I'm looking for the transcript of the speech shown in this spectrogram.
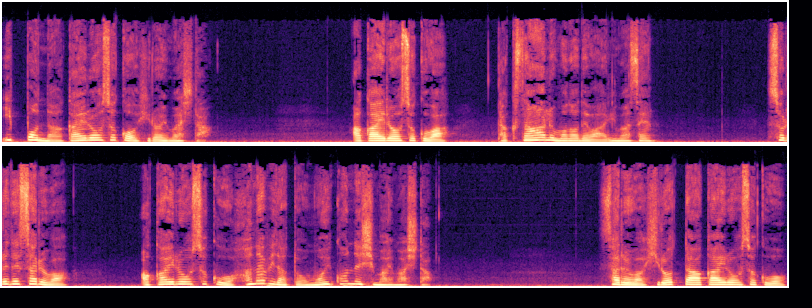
一本の赤いろうそくを拾いました。赤いろうそくはたくさんあるものではありません。それで猿は赤いろうそくを花火だと思い込んでしまいました。猿は拾った赤いろうそくを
